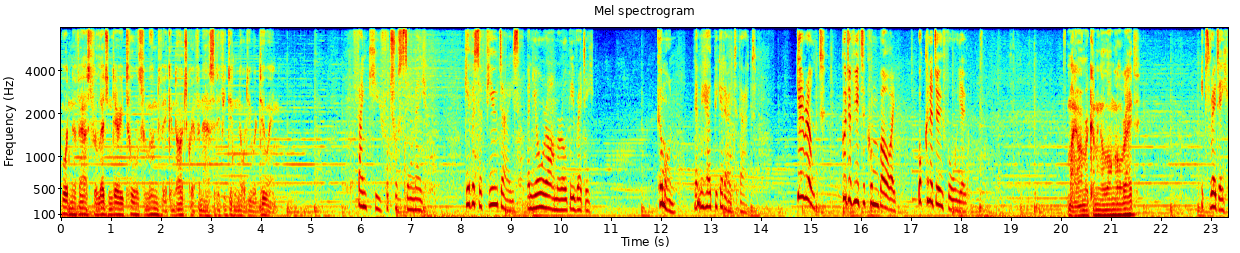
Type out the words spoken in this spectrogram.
Wouldn't have asked for legendary tools from Undvik and Archgriffin Acid if you didn't know what you were doing. Thank you for trusting me. Give us a few days and your armour will be ready. Come on, let me help you get out of that. Geralt, good of you to come by. What can I do for you? My armor coming along all right? It's ready.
